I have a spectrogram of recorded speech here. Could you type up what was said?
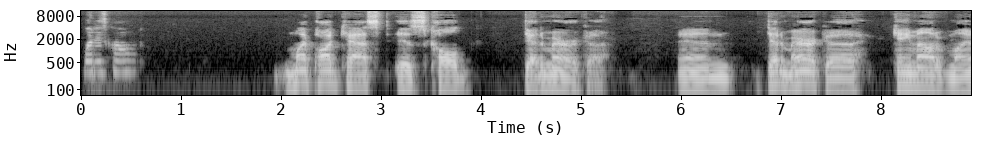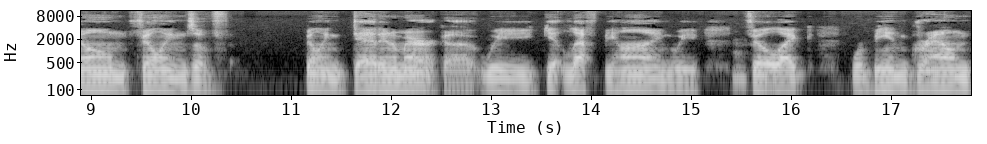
What is called? My podcast is called Dead America. And Dead America came out of my own feelings of feeling dead in America. We get left behind. We mm-hmm. feel like we're being ground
